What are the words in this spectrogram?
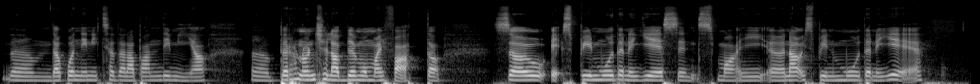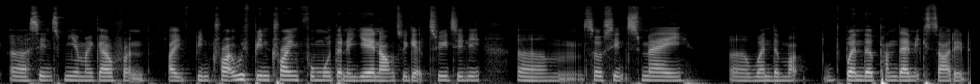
um, da quando è iniziata la pandemia, uh, però non ce l'abbiamo mai fatta. So it's been more than a year since my uh, now it's been more than a year uh, since me and my girlfriend like been try we've been trying for more than a year now to get to Italy. Um, so since May uh, when the when the pandemic started.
